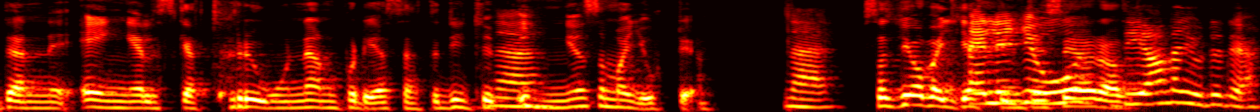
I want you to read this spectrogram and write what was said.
den engelska tronen på det sättet. Det är typ Nej. ingen som har gjort det. Nej. Så att jag var Eller jätteintresserad jo, av... Diana gjorde det.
